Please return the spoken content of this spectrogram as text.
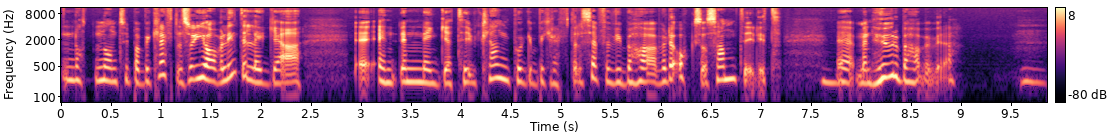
något, någon typ av bekräftelse. Och jag vill inte lägga eh, en, en negativ klang på bekräftelse för vi behöver det också samtidigt. Mm. Eh, Men hur behöver vi det? Mm.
